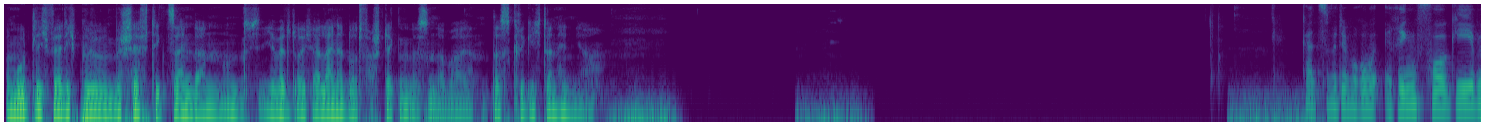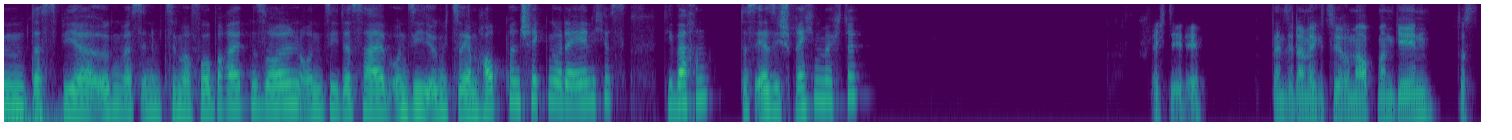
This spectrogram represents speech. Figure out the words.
Vermutlich werde ich be beschäftigt sein dann und ihr werdet euch alleine dort verstecken müssen, aber das kriege ich dann hin, ja. Kannst du mit dem Ring vorgeben, dass wir irgendwas in dem Zimmer vorbereiten sollen und sie deshalb und sie irgendwie zu ihrem Hauptmann schicken oder ähnliches, die Wachen, dass er sie sprechen möchte? Schlechte Idee. Wenn sie dann wirklich zu ihrem Hauptmann gehen, das,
